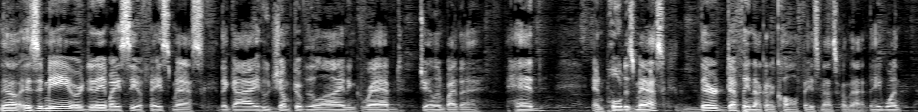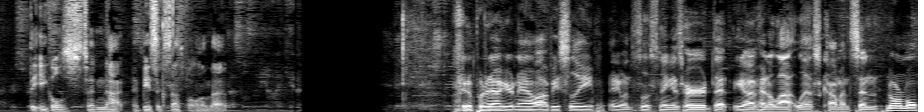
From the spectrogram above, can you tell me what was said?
Now, is it me or did anybody see a face mask? The guy who jumped over the line and grabbed Jalen by the head and pulled his mask. They're definitely not going to call a face mask on that. They want the Eagles to not be successful on that. I'm gonna put it out here now. Obviously, anyone that's listening has heard that you know I've had a lot less comments than normal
